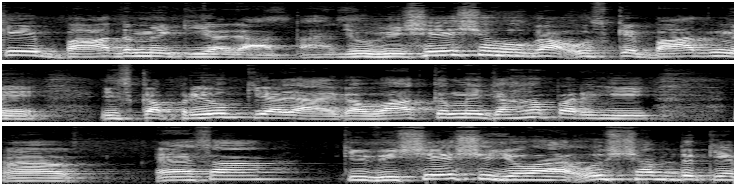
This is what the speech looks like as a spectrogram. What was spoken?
के बाद में किया जाता है। जो विशेष होगा उसके बाद में इसका प्रयोग किया जाएगा। वाक्य में जहाँ पर ही आ, ऐसा कि विशेष जो है, उस शब्द के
